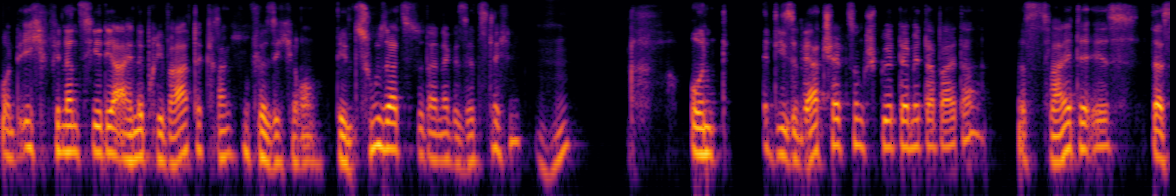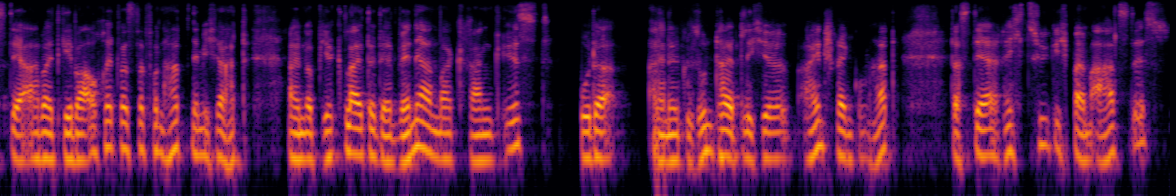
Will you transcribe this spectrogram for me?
und ich finanziere dir eine private Krankenversicherung, den Zusatz zu deiner gesetzlichen. Mhm. Und diese Wertschätzung spürt der Mitarbeiter. Das Zweite ist, dass der Arbeitgeber auch etwas davon hat, nämlich er hat einen Objektleiter, der, wenn er mal krank ist oder eine gesundheitliche Einschränkung hat, dass der recht zügig beim Arzt ist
